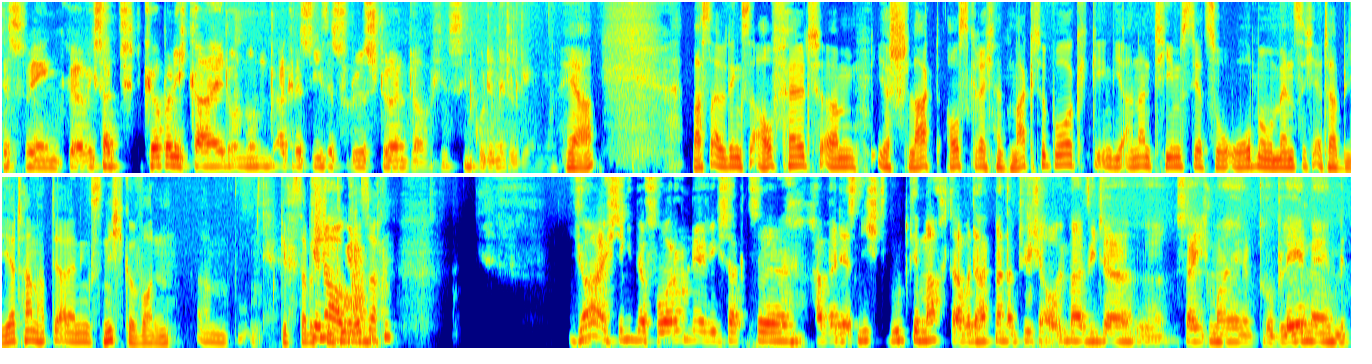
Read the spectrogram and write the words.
Deswegen, äh, wie gesagt, Körperlichkeit und, und aggressives frühes Stören, glaube ich, sind gute Mittel gegen. Ja. Was allerdings auffällt, ähm, ihr schlagt ausgerechnet Magdeburg gegen die anderen Teams, die jetzt so oben im Moment sich etabliert haben, habt ihr allerdings nicht gewonnen. Ähm, Gibt es da bestimmte genau, genau. Ja, ich denke, in der Vorrunde, wie gesagt, äh, haben wir das nicht gut gemacht, aber da hat man natürlich auch immer wieder, äh, sage ich mal, Probleme mit,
